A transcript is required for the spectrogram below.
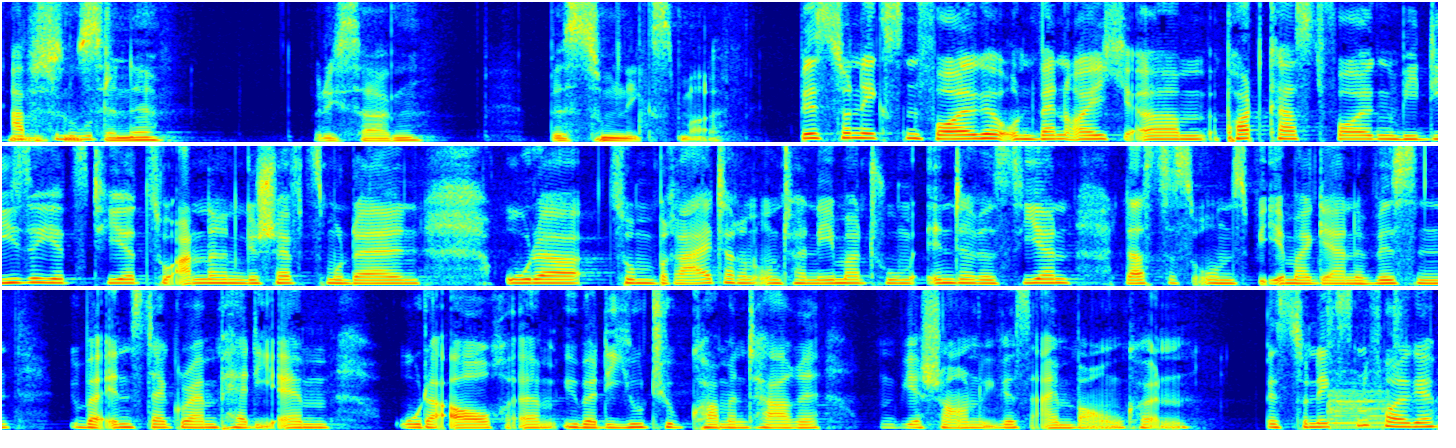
In Absolut. diesem Sinne würde ich sagen, bis zum nächsten Mal. Bis zur nächsten Folge und wenn euch ähm, Podcast-Folgen wie diese jetzt hier zu anderen Geschäftsmodellen oder zum breiteren Unternehmertum interessieren, lasst es uns wie immer gerne wissen über Instagram per DM oder auch ähm, über die YouTube-Kommentare und wir schauen, wie wir es einbauen können. Bis zur nächsten Folge.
